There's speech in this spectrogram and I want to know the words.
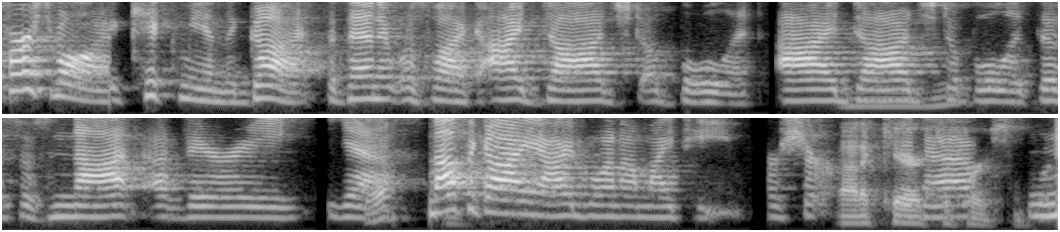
first of all, it kicked me in the gut, but then it was like I dodged a bullet. I dodged mm-hmm. a bullet. This is not a very, yes, not the guy I'd want on my team for sure. Not a character you know? person. No,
